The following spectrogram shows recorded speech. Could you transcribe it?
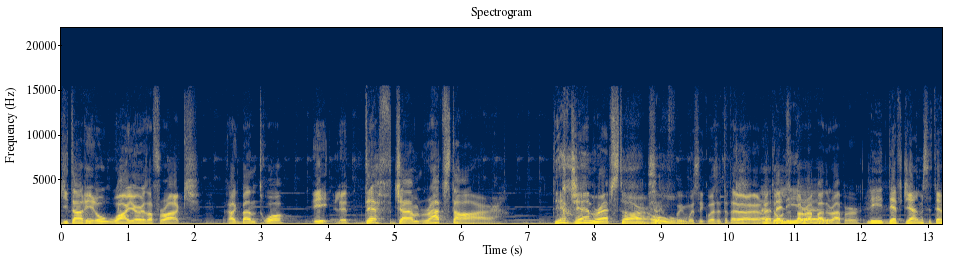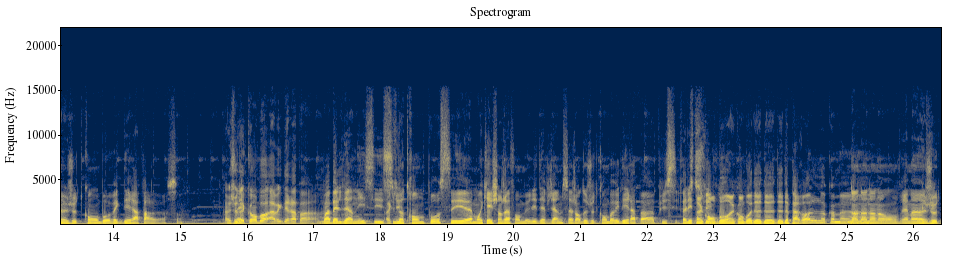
Guitar Hero Warriors of Rock, Rock Band 3 et le Def Jam Rap Star. Def Jam Rap Star. Oh. oui, moi, c'est quoi? C'est peut-être un, Euh, retour ben, du les, parappa euh, de rapper. Les Def Jam, c'était un jeu de combat avec des rappeurs, ça. Un jeu ben- de combat avec des rappeurs? Ouais, ben le dernier, c'est, si Ok. je me trompe pas, c'est à moi qui ai changé la formule. Les Def Jam, c'est un genre de jeu de combat avec des rappeurs. Puis il fallait C'est un combat, un combat de, de, de, de paroles, là, comme. euh, Non, non, non, non, vraiment un jeu de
